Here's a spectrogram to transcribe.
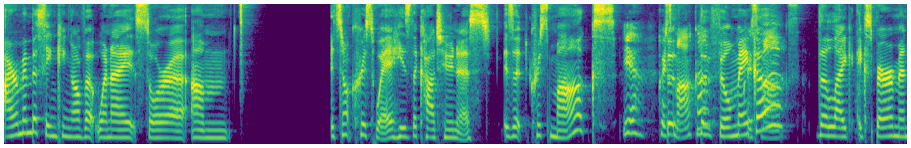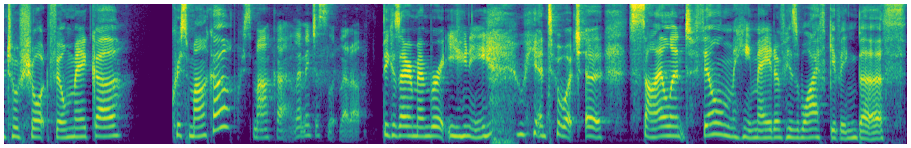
I remember thinking of it when I saw a um it's not Chris Ware, he's the cartoonist. Is it Chris Marks? Yeah. Chris Marker? The Chris filmmaker? Marks. The like experimental short filmmaker. Chris Marker? Chris Marker. Let me just look that up. Because I remember at uni we had to watch a silent film he made of his wife giving birth.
